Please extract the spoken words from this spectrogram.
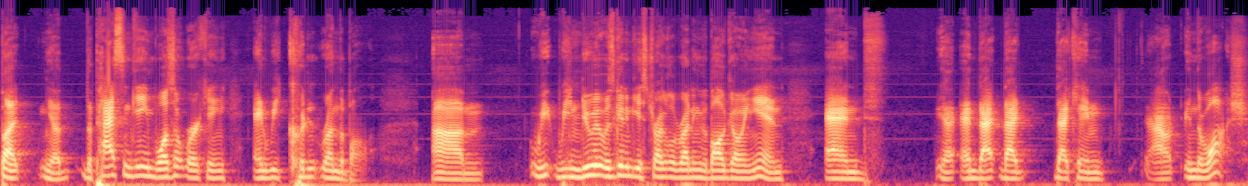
but you know, the passing game wasn't working, and we couldn't run the ball. Um, we we knew it was going to be a struggle running the ball going in, and yeah, and that that that came out in the wash.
